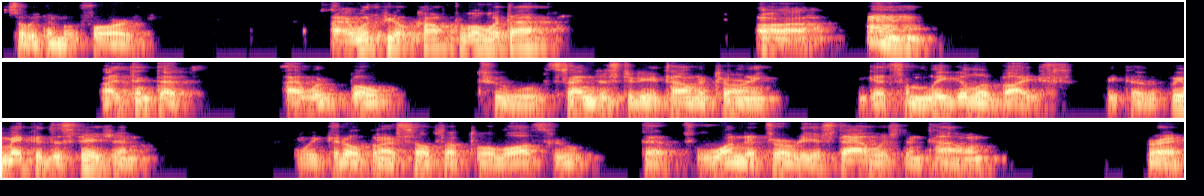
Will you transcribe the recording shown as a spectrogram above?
so we can move forward. I would feel comfortable with that. Uh. I think that I would vote to send this to the town attorney. and Get some legal advice, because if we make a decision. We could open ourselves up to a lawsuit that's one that's already established in town. Right.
